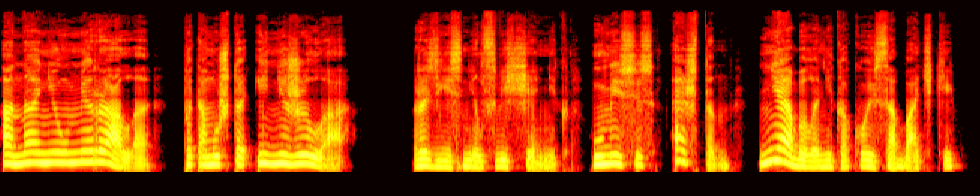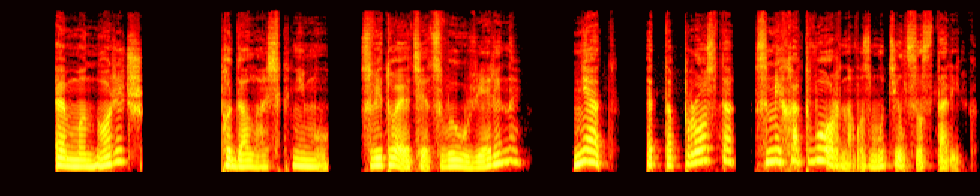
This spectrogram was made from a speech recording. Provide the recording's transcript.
Она не умирала, потому что и не жила, разъяснил священник. У миссис Эштон не было никакой собачки. Святой отец, вы уверены? Нет, это просто смехотворно, возмутился старик.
